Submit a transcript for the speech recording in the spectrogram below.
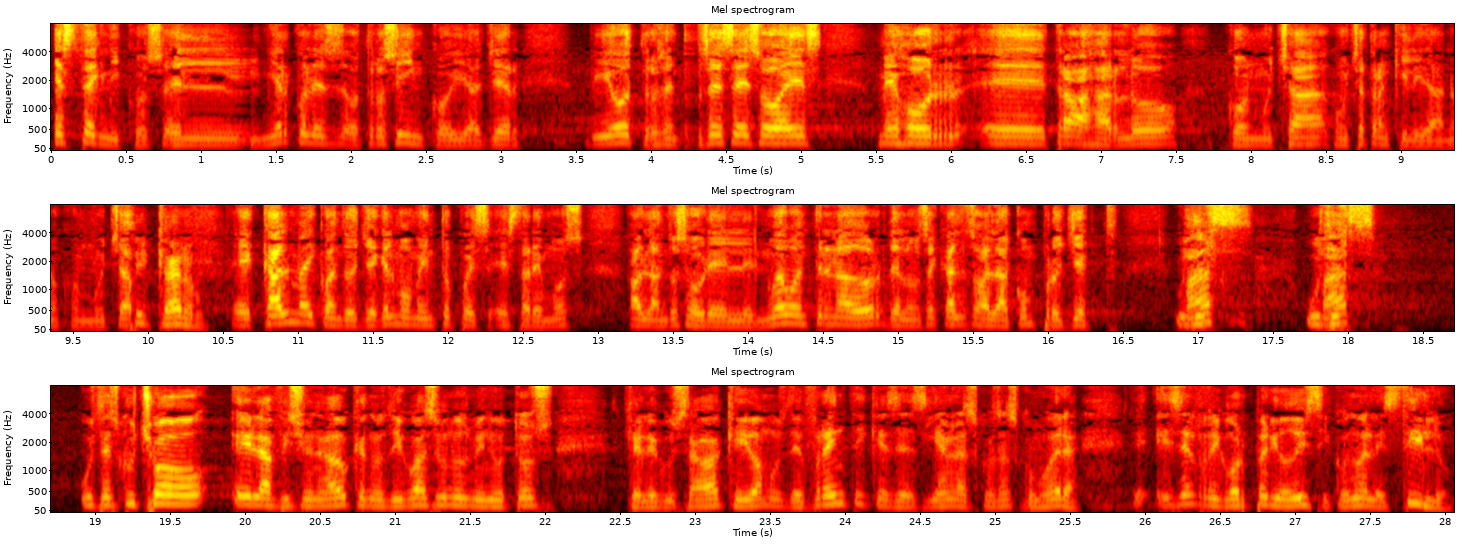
10 técnicos, el miércoles otros cinco y ayer vi otros. Entonces eso es mejor eh, trabajarlo con mucha, con mucha tranquilidad, ¿no? Con mucha Sí, claro. eh, calma y cuando llegue el momento pues estaremos hablando sobre el nuevo entrenador del Once Caldas, ojalá con proyecto. Más, usted- más. Usted escuchó el aficionado que nos dijo hace unos minutos que le gustaba que íbamos de frente y que se decían las cosas como era. E- Es el rigor periodístico, no el estilo.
